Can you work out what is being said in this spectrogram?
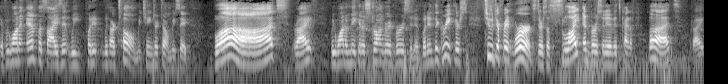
if we want to emphasize it, we put it with our tone. We change our tone. We say, but, right? We want to make it a stronger adversative. But in the Greek, there's two different words. There's a slight adversative, it's kind of but, right?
